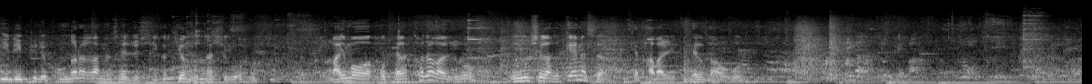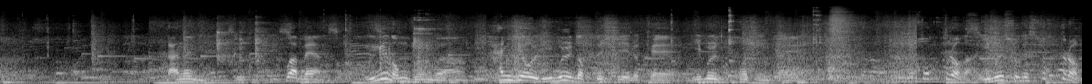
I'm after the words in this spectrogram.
이 리필을 번갈아 가면서 해주시니까 기억 못 하시고 많이 먹어갖고 배가 터져가지고 응급실 가서 깨맸어요 이렇게 밥알 이렇게 계속 나오고 나는 이 국밥에 이게 너무 좋은 거야. 한겨울 이불 덮듯이 이렇게 이불 덮어준 게쏙 들어가. 이불 속에 쏙 들어가.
